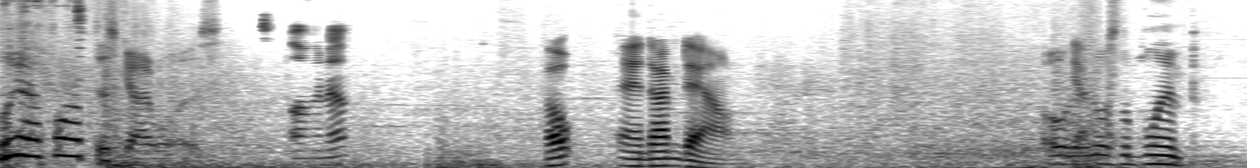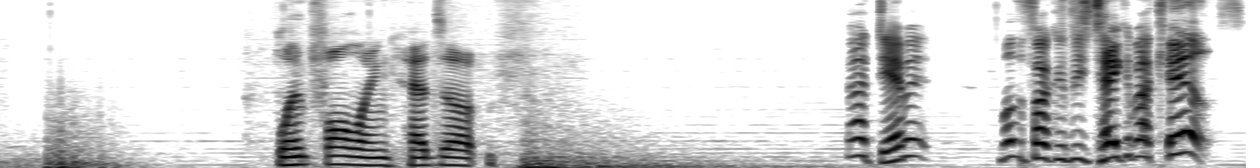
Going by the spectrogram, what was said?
Look how far up this guy was. Long enough. Oh, and I'm down. Oh, there Yeah. goes the blimp. Blimp falling, heads up. God damn it. Motherfuckers be taking my kills.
